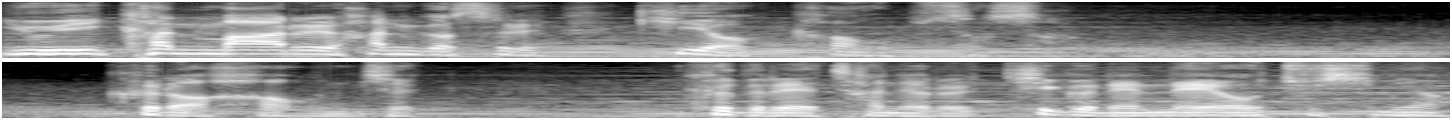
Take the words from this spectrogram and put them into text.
유익한 말을 한 것을 기억하옵소서. 그러하온즉 그들의 자녀를 기근에 내어 주시며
